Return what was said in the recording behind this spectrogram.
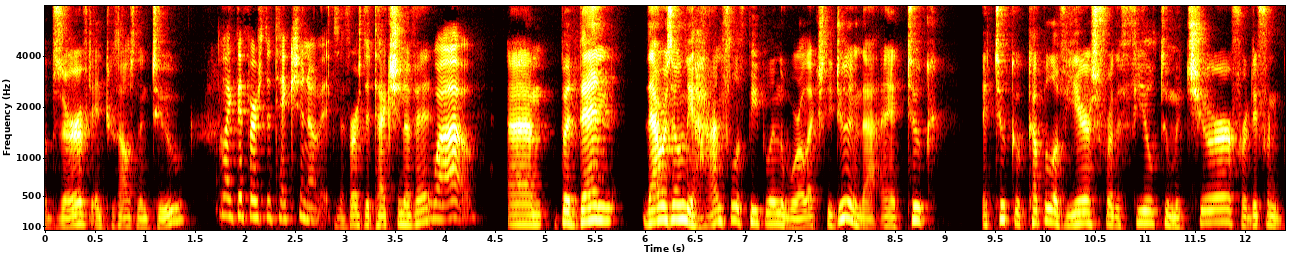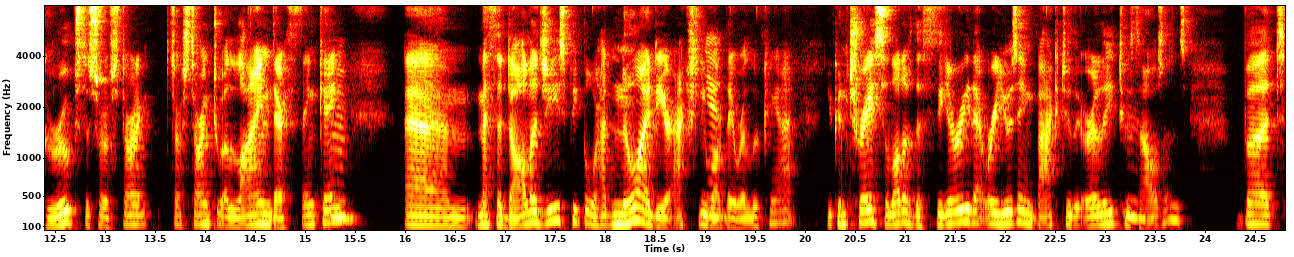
observed in 2002, Like the first detection of it. the first detection of it. Wow. Um, but then there was only a handful of people in the world actually doing that, and it took it took a couple of years for the field to mature, for different groups to sort of start, start starting to align their thinking, um, methodologies. People had no idea actually Yeah. what they were looking at. You can trace a lot of the theory that we're using back to the early 2000s, but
